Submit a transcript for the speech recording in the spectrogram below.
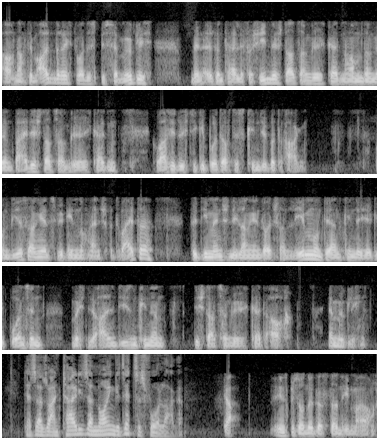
Auch nach dem alten Recht war das bisher möglich. Wenn Elternteile verschiedene Staatsangehörigkeiten haben, dann werden beide Staatsangehörigkeiten quasi durch die Geburt auf das Kind übertragen. Und wir sagen jetzt, wir gehen noch einen Schritt weiter. Für die Menschen, die lange in Deutschland leben und deren Kinder hier geboren sind, möchten wir allen diesen Kindern die Staatsangehörigkeit auch ermöglichen. Das ist also ein Teil dieser neuen Gesetzesvorlage. Ja, insbesondere, dass dann eben auch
